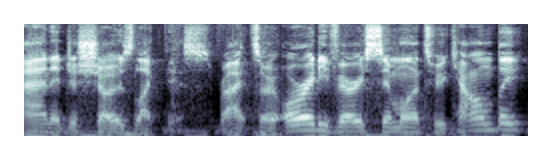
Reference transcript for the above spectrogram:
and it just shows like this, right? So already very similar to Calendly.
